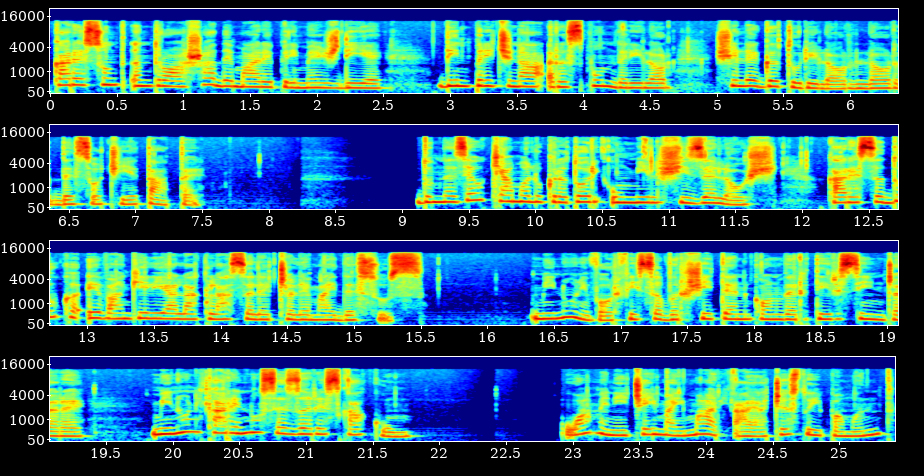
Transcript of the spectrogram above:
care sunt într-o așa de mare primejdie din pricina răspunderilor și legăturilor lor de societate. Dumnezeu cheamă lucrători umili și zeloși, care să ducă Evanghelia la clasele cele mai de sus minuni vor fi săvârșite în convertiri sincere, minuni care nu se zăresc acum. Oamenii cei mai mari ai acestui pământ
